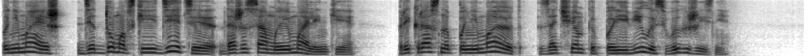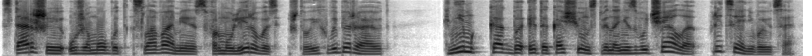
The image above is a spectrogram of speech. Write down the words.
Понимаешь, детдомовские дети, даже самые маленькие, прекрасно понимают, зачем ты появилась в их жизни. Старшие уже могут словами сформулировать, что их выбирают. К ним, как бы это кощунственно ни звучало, прицениваются –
